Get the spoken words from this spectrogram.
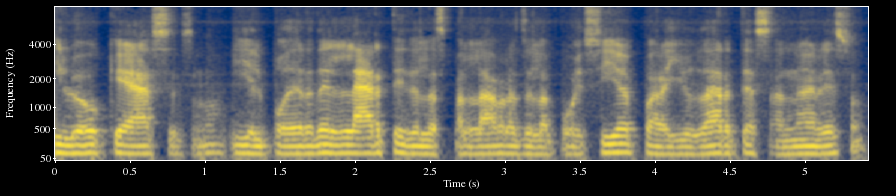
y luego qué haces, ¿no? Y el poder del arte y de las palabras, de la poesía para ayudarte a sanar eso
